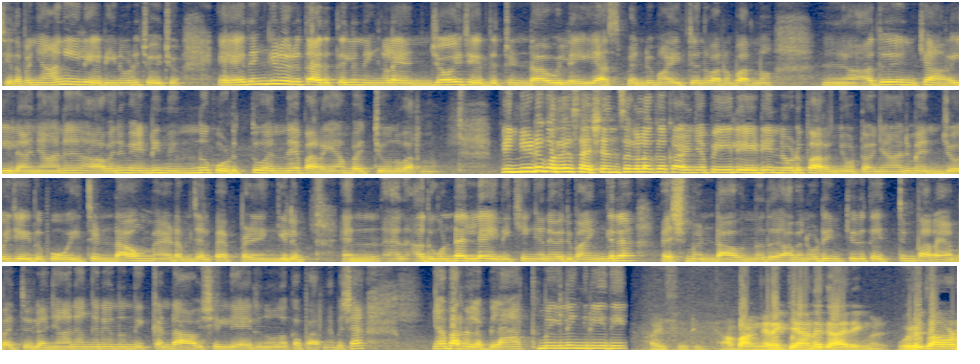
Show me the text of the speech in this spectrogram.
ചെയ്തപ്പോൾ ഞാൻ ഈ ലേഡീനോട് ചോദിച്ചു ഏതെങ്കിലും ഒരു തരത്തിൽ നിങ്ങൾ എൻജോയ് ചെയ്തിട്ടുണ്ടാവില്ല ഈ ഹസ്ബൻഡുമായിട്ട് എന്ന് പറഞ്ഞു പറഞ്ഞു "ഉം, അത് എനിക്കറിയില്ല. ഞാൻ അവന് വേണ്ടി നിന്ന് കൊടുത്തു എന്നേ പറയാൻ പറ്റൂ എന്ന് പറഞ്ഞു. പിന്നീട് കുറേ സെഷൻസുകളൊക്കെ കഴിഞ്ഞപ്പോൾ ഈ ലേഡി എന്നോട് പറഞ്ഞു കേട്ടോ ഞാനും എൻജോയ് ചെയ്ത് പോയിട്ടുണ്ടാവും മാഡം ചിലപ്പോൾ എപ്പോഴെങ്കിലും അതുകൊണ്ടല്ലേ എനിക്കിങ്ങനെ ഒരു ഭയങ്കര വിഷമം ഉണ്ടാവുന്നത്. അവനോട് എനിക്കൊരു തെറ്റും പറയാൻ പറ്റില്ല. ഞാൻ അങ്ങനെയൊന്നും നിൽക്കേണ്ട ആവശ്യമില്ലായിരുന്നു എന്നൊക്കെ പറഞ്ഞു. പക്ഷേ ഞാൻ പറഞ്ഞല്ലോ ബ്ലാക്ക് മെയിലിംഗ് രീതി ശരി. അപ്പൊ അങ്ങനെയൊക്കെയാണ് കാര്യങ്ങൾ. ഒരു തവണ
